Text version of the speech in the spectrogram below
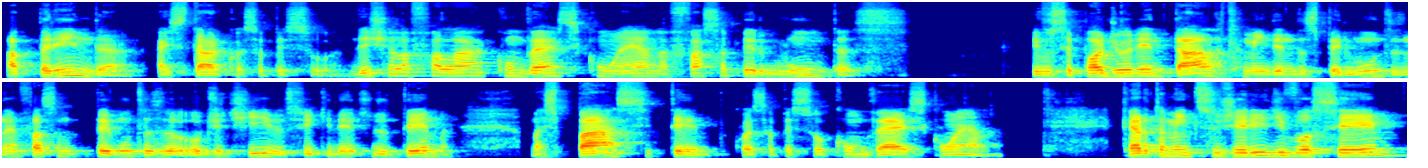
aprenda a estar com essa pessoa. Deixe ela falar, converse com ela, faça perguntas. E você pode orientá-la também dentro das perguntas, né? Faça perguntas objetivas, fique dentro do tema mas passe tempo com essa pessoa, converse com ela. Quero também te sugerir de você,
